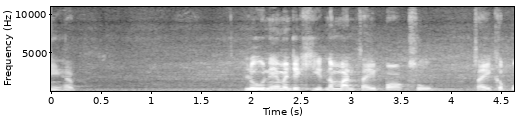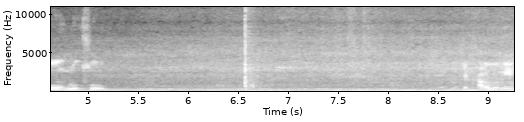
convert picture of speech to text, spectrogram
นี่ครับ รูนี้มันจะขีดน้ำมันใส่ปลอกสูบ ใส่กระโปรงลูกสูบ มันจะเข้าตรงนี้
